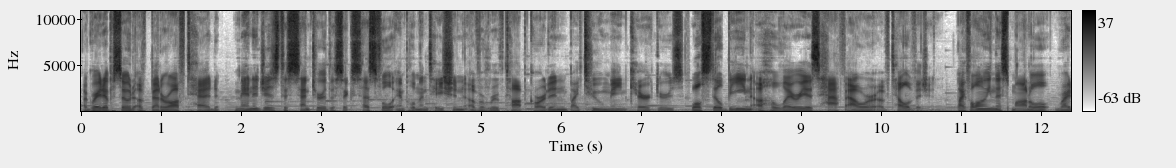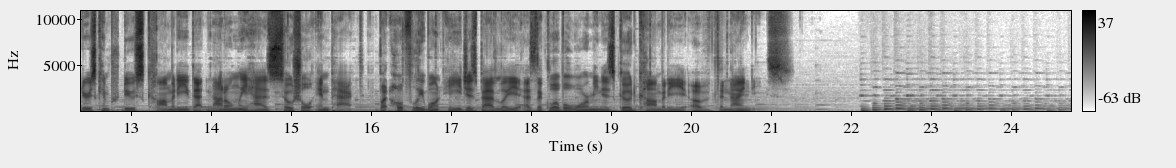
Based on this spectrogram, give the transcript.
A great episode of Better Off Ted manages to center the successful implementation of a rooftop garden by two main characters, while still being a hilarious half hour of television. By following this model, writers can produce comedy that not only has social impact, but hopefully won't age as badly as the global warming is good comedy of the 90s.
